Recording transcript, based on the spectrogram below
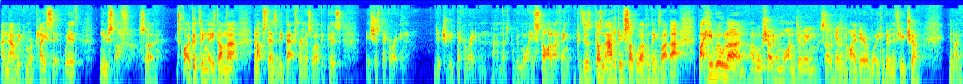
and now we can replace it with new stuff. So it's quite a good thing that he's done that. And upstairs will be better for him as well because it's just decorating, literally decorating. And that's probably more his style, I think, because he doesn't know how to do stud work and things like that. But he will learn. I will show him what I'm doing so he has an idea of what he can do in the future. You know,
